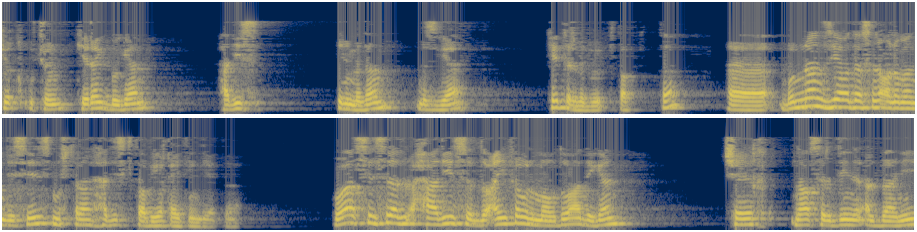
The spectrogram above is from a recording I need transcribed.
fiq uchun kerak bo'lgan hadis ilmidan bizga keltirdi bu kitobda. Bundan ziyodasini olaman desangiz mustalah hadis kitobiga qayting deyapti. Va hadis degan shayx nasiriddin albaniy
